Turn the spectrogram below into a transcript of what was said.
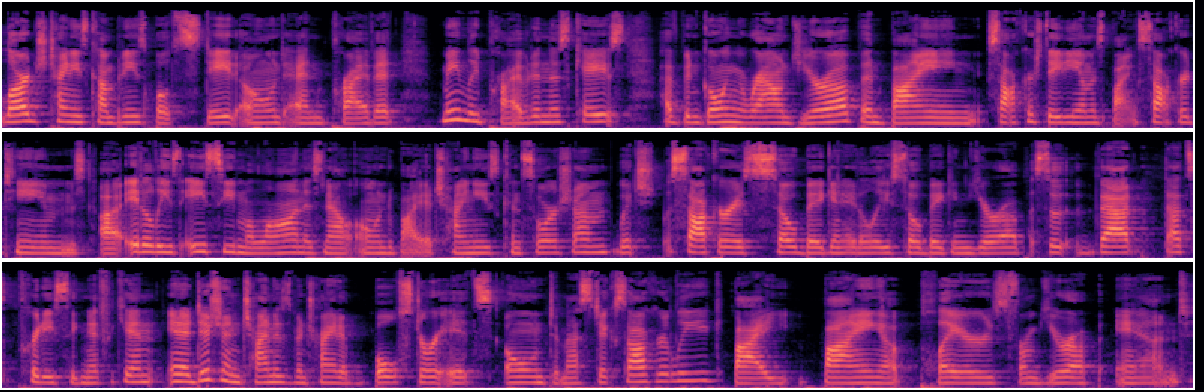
large large Chinese companies, both state owned and private, mainly private in this case, have been going around Europe and buying soccer stadiums, buying soccer teams. Uh, Italy's AC Milan is now owned by a Chinese consortium, which soccer is so big in Italy, so big in Europe. So that that's pretty significant. In addition, China's been trying to bolster its own domestic soccer league by buying up players from Europe and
